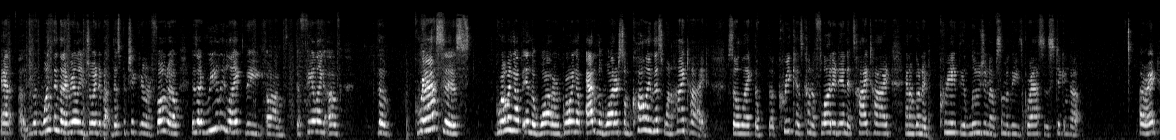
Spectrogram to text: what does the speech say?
And uh, the one thing that I really enjoyed about this particular photo is I really like the, um, the feeling of the grasses growing up in the water, growing up out of the water. So I'm calling this one high tide. So like the, the creek has kind of flooded in, it's high tide, and I'm going to create the illusion of some of these grasses sticking up. Alright,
